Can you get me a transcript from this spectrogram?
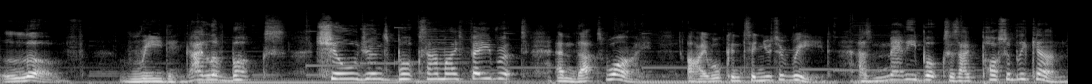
love reading. I love books. Children's books are my favourite, and that's why I will continue to read as many books as I possibly can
